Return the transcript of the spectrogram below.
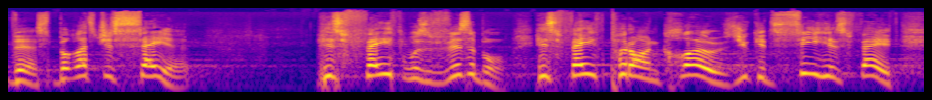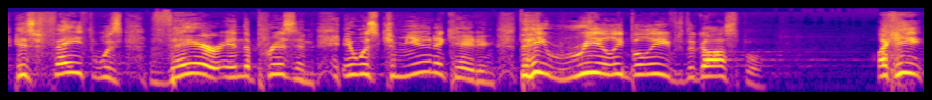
this, but let's just say it. His faith was visible. His faith put on clothes. You could see his faith. His faith was there in the prison. It was communicating that he really believed the gospel. Like he,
